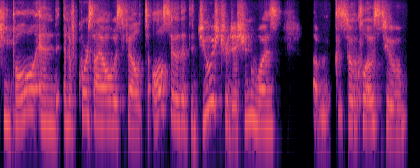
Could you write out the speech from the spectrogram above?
people and and of course i always felt also that the jewish tradition was um, so close to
